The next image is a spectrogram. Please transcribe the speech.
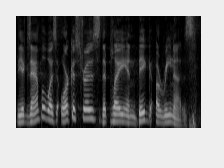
The example was orchestras that play in big arenas,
